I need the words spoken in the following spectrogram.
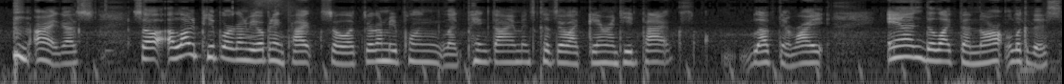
Alright guys, so a lot of people are to be opening packs. So like they're to be pulling like pink diamonds because they're like guaranteed packs left and right. And the like the normal, look at this,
